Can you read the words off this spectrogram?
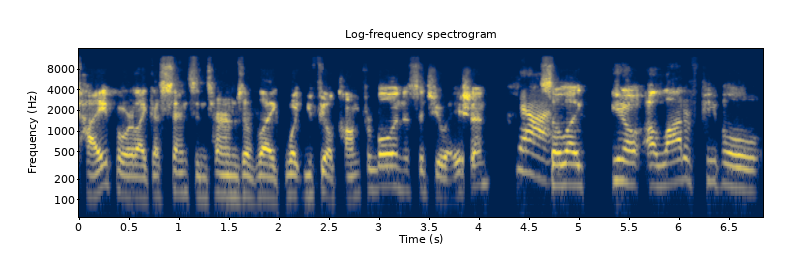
type or like a sense in terms of like what you feel comfortable in a situation. Yeah. So like you know, a lot of people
